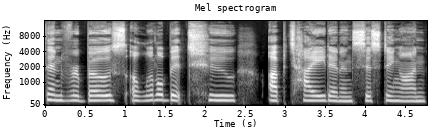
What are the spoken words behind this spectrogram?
than verbose, a little bit too uptight and insisting on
